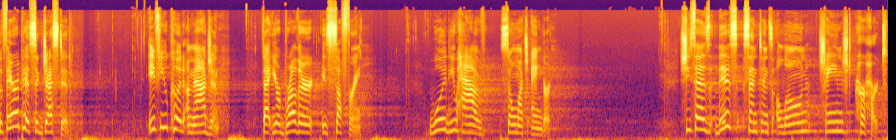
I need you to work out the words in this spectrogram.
The therapist suggested if you could imagine that your brother is suffering, would you have so much anger? She says this sentence alone changed her heart.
